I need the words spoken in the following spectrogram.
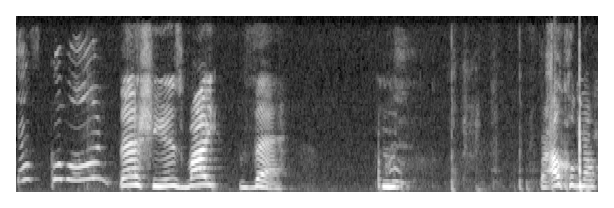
Just come on. There she is, right there. Hmm. Right, I'll come now.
